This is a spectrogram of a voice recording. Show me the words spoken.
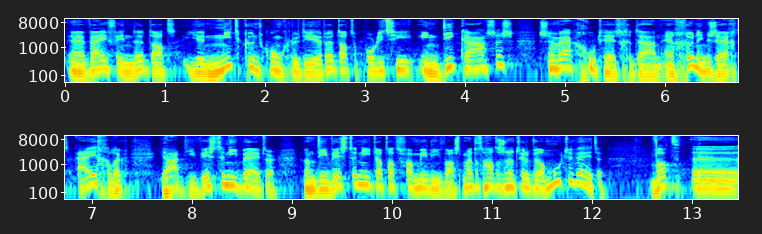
Uh, wij vinden dat je niet kunt concluderen dat de politie in die casus zijn werk goed heeft gedaan. En Gunning zegt eigenlijk, ja, die wisten niet beter. Want die wisten niet dat dat familie was. Maar dat hadden ze natuurlijk wel moeten weten. Wat, uh,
